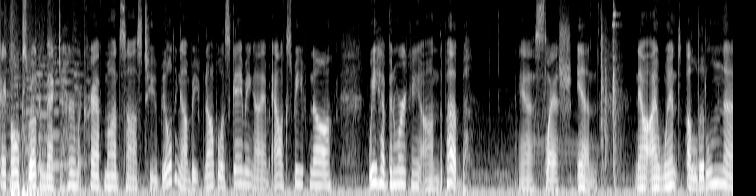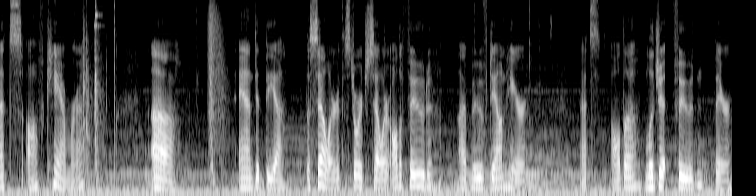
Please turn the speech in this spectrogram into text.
Hey folks, welcome back to Hermitcraft Modsauce 2 Building on Beefgnawpolis Gaming. I am Alex Beefgnaw. We have been working on the pub yeah, slash inn. Now I went a little nuts off camera uh, and did the uh, the cellar, the storage cellar, all the food I've moved down here. That's all the legit food there.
